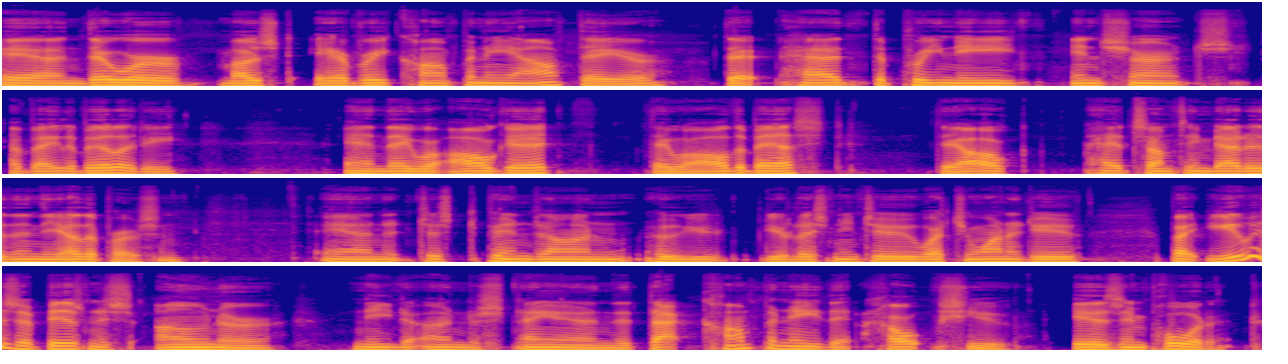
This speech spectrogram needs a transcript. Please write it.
and there were most every company out there that had the pre need insurance availability, and they were all good. They were all the best. They all had something better than the other person. And it just depends on who you're, you're listening to, what you want to do. But you, as a business owner, need to understand that that company that helps you is important,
